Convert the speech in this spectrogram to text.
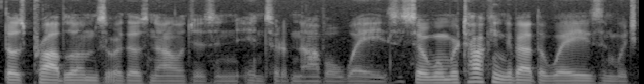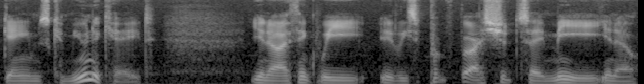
those problems or those knowledges in, in sort of novel ways. So when we're talking about the ways in which games communicate, you know, I think we, at least I should say me, you know,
